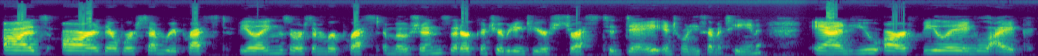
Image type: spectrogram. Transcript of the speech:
odds are there were some repressed feelings or some repressed emotions that are contributing to your stress today in 2017 and you are feeling like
